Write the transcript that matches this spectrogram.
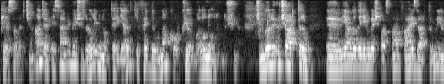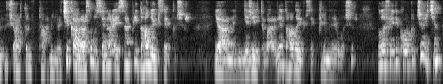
piyasalar için. Ancak S&P 500 öyle bir noktaya geldi ki Fed de bundan korkuyor. Balon olduğunu düşünüyor. Şimdi böyle 3 arttırım e, yanında da 25 bas puan faiz arttırımı yanında 3 arttırım tahminleri çıkarlarsa bu senaryo S&P daha da yüksek taşır. Yarın gece itibariyle daha da yüksek primlere ulaşır. Bu da Fed'i korkutacağı için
